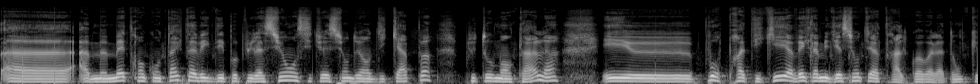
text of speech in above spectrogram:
à- me mettre en contact avec des populations en situation de handicap, plutôt mental, hein, et pour pratiquer avec la médiation théâtrale, quoi, voilà. Donc,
